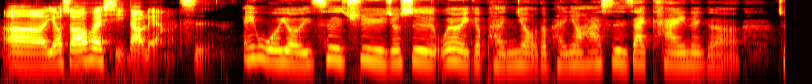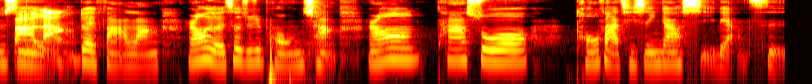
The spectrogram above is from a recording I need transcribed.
呃，有时候会洗到两次。哎、欸，我有一次去，就是我有一个朋友的朋友，他是在开那个就是发廊，对发廊。然后有一次就去捧场，然后他说头发其实应该要洗两次，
